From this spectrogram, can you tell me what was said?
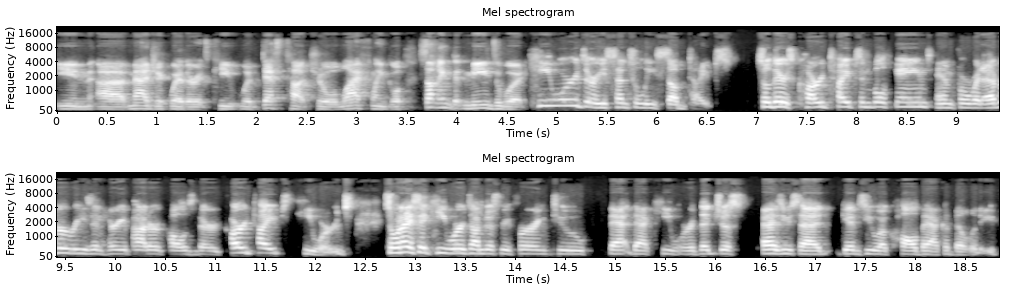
in uh, magic whether it's keyword deathtouch or lifelink or something that means a word. Keywords are essentially subtypes. So there's card types in both games and for whatever reason harry potter calls their card types keywords. So when i say keywords i'm just referring to that that keyword that just as you said gives you a callback ability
